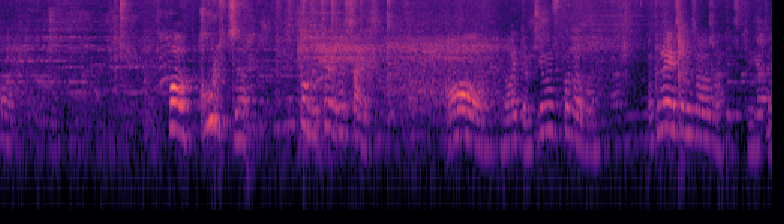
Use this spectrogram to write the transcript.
O. O. O, kurczę. To mi tyle zostaje. O, no i to mi się już podoba. Okroję sobie założone stricte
